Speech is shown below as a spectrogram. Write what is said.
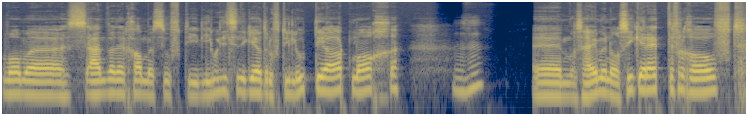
wo man es entweder kann man es auf die leislige oder auf die laute Art machen. Mhm. Ähm, was haben wir noch? Zigaretten verkauft.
